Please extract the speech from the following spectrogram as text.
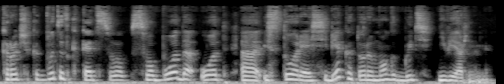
короче, как будто это какая-то свобода от э, истории о себе, которые могут быть неверными.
